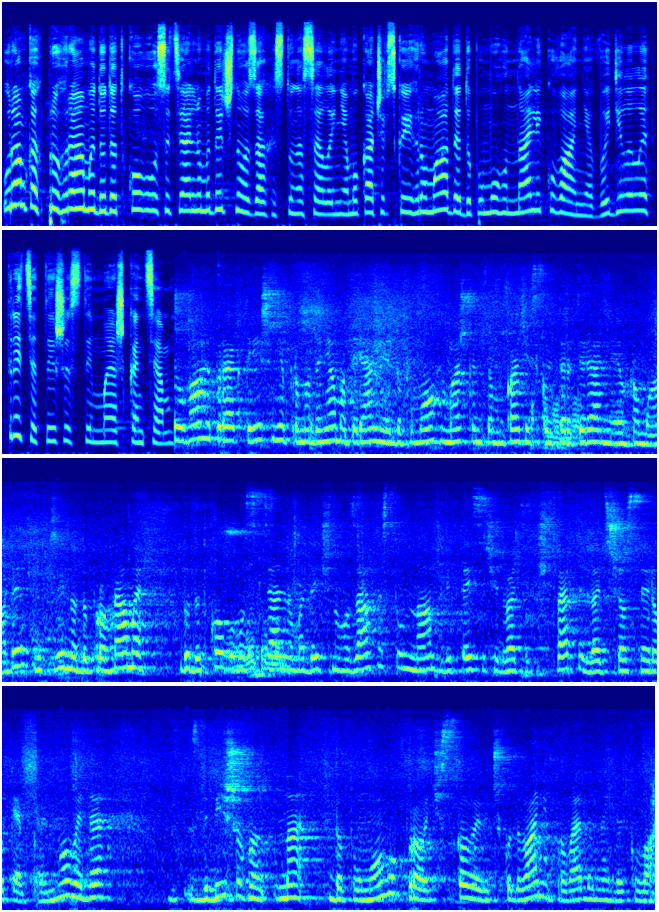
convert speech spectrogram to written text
У рамках програми додаткового соціально-медичного захисту населення Мукачевської громади допомогу на лікування виділили 36 мешканцям. До уваги проект рішення про надання матеріальної допомоги мешканцям Мукачівської територіальної громади відповідно до програми додаткового соціально-медичного захисту на 2024-2026 роки. Мова йде здебільшого на допомогу про часткове відшкодування проведених лікувань.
